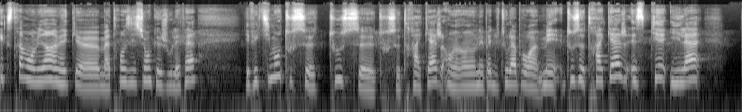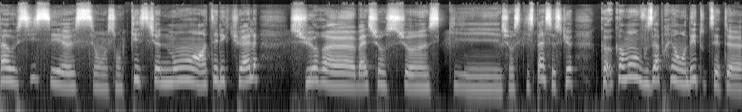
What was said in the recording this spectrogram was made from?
extrêmement bien avec euh, ma transition que je voulais faire. Effectivement, tout ce, tout ce, tout ce traquage, on n'est pas du tout là pour... Mais tout ce traquage, est-ce qu'il a pas aussi c'est son, son, questionnement intellectuel sur, euh, bah, sur, sur, ce qui, sur ce qui se passe Est-ce que, co comment vous appréhendez toute cette, euh,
